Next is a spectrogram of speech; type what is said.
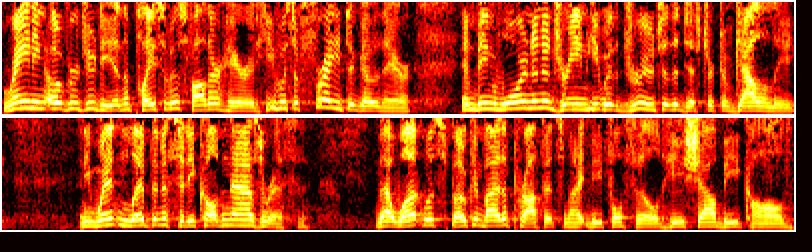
reigning over Judea in the place of his father Herod, he was afraid to go there. And being warned in a dream, he withdrew to the district of Galilee. And he went and lived in a city called Nazareth, that what was spoken by the prophets might be fulfilled. He shall be called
